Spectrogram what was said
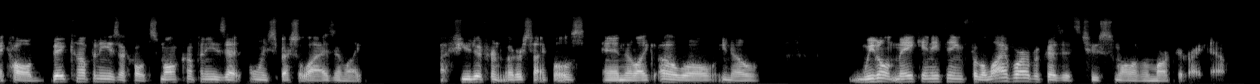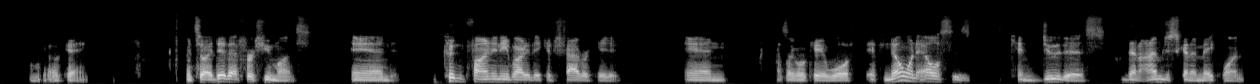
I called big companies, I called small companies that only specialize in like a few different motorcycles. And they're like, oh, well, you know, we don't make anything for the LiveWire because it's too small of a market right now. Okay. And so I did that for a few months and couldn't find anybody that could fabricate it. And I was like, okay, well, if, if no one else is can do this, then I'm just going to make one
